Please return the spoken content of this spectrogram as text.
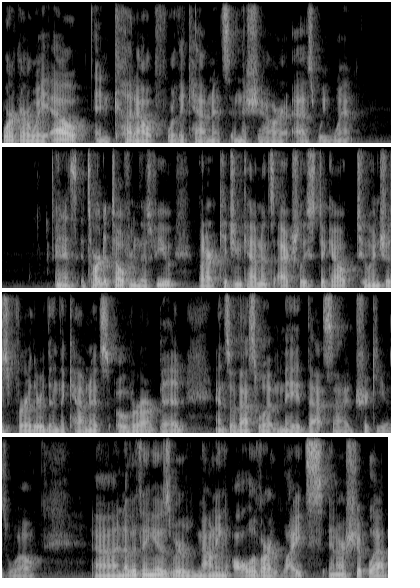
work our way out and cut out for the cabinets in the shower as we went. And it's, it's hard to tell from this view, but our kitchen cabinets actually stick out two inches further than the cabinets over our bed. And so that's what made that side tricky as well. Uh, another thing is we're mounting all of our lights in our shiplap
